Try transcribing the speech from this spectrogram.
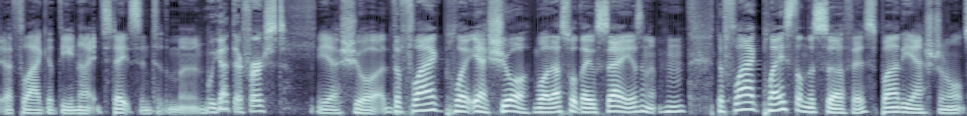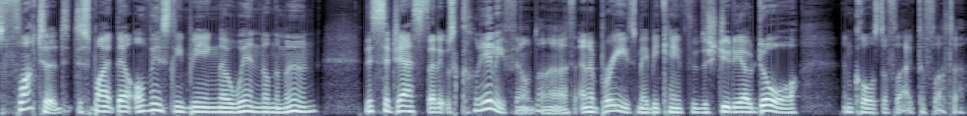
a flag of the United States into the moon. We got there first. Yeah, sure. The flag play. Yeah, sure. Well, that's what they'll say, isn't it? Hmm? The flag placed on the surface by the astronauts fluttered despite there obviously being no wind on the moon. This suggests that it was clearly filmed on Earth, and a breeze maybe came through the studio door and caused the flag to flutter.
